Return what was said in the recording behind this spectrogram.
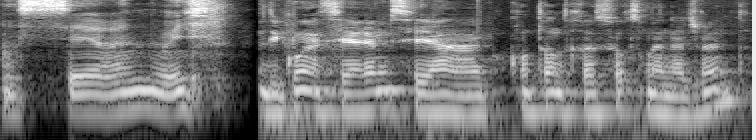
Un CRN, oui. Du coup, un CRM, c'est un Content Resource Management.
